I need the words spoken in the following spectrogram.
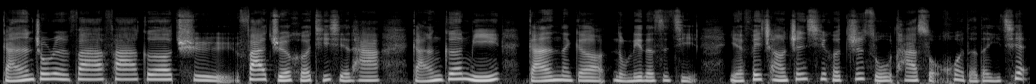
感恩周润发发歌去发掘和提携他，感恩歌迷，感恩那个努力的自己，也非常珍惜和知足他所获得的一切。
